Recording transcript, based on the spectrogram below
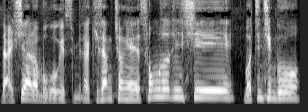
날씨 알아보고 오겠습니다. 기상청의 송소진 씨 멋진 친구.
